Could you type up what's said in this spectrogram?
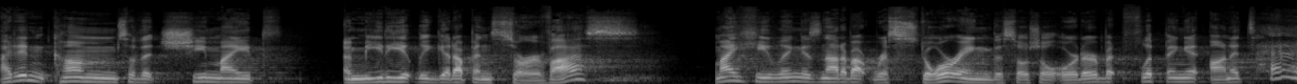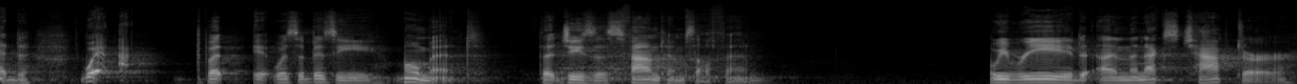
I didn't come so that she might immediately get up and serve us. My healing is not about restoring the social order, but flipping it on its head. But it was a busy moment that Jesus found himself in. We read in the next chapter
